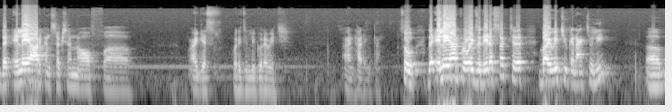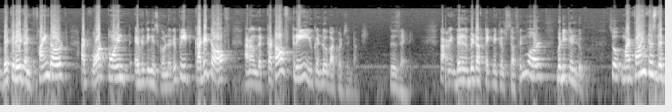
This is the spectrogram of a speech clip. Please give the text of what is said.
that LAR construction of, uh, I guess, originally Gurevich and Harrington. So the LAR provides a data structure by which you can actually uh, decorate and find out at what point everything is going to repeat, cut it off, and on the cutoff tree you can do backwards induction. This is the idea. I mean, there is a bit of technical stuff involved, but you can do. So my point is that,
